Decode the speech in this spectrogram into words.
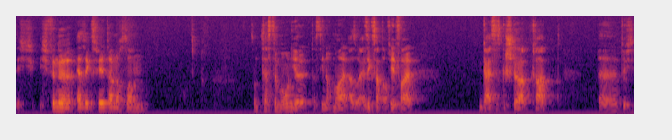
ich, ich finde, Essex fehlt da noch so ein so ein Testimonial, dass die nochmal, also Essex hat auf jeden Fall geistesgestört gerade äh, durch,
